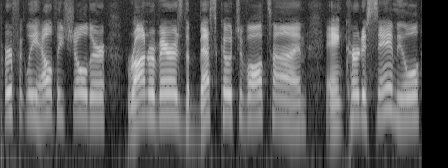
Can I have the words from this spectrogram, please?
perfectly healthy shoulder. Ron Rivera is the best coach of all time, and Curtis Samuel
